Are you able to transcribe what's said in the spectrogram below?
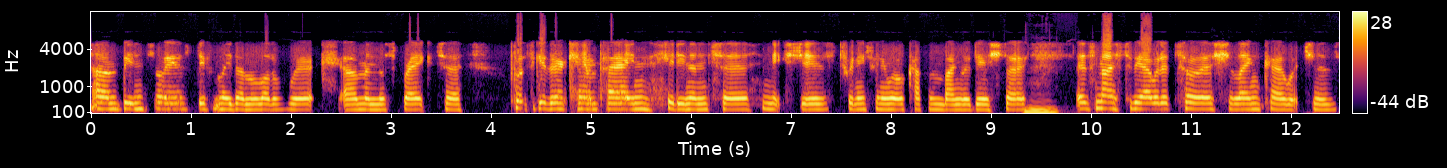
um, Ben Sawyer's definitely done a lot of work um, in this break to put together a campaign heading into next year's 2020 World Cup in Bangladesh. So it's nice to be able to tour Sri Lanka, which is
